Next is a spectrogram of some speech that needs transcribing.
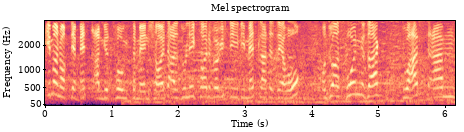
immer noch der bestangezogenste Mensch heute. Also du legst heute wirklich die, die Messlatte sehr hoch. Und du hast vorhin gesagt, du hast ähm,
